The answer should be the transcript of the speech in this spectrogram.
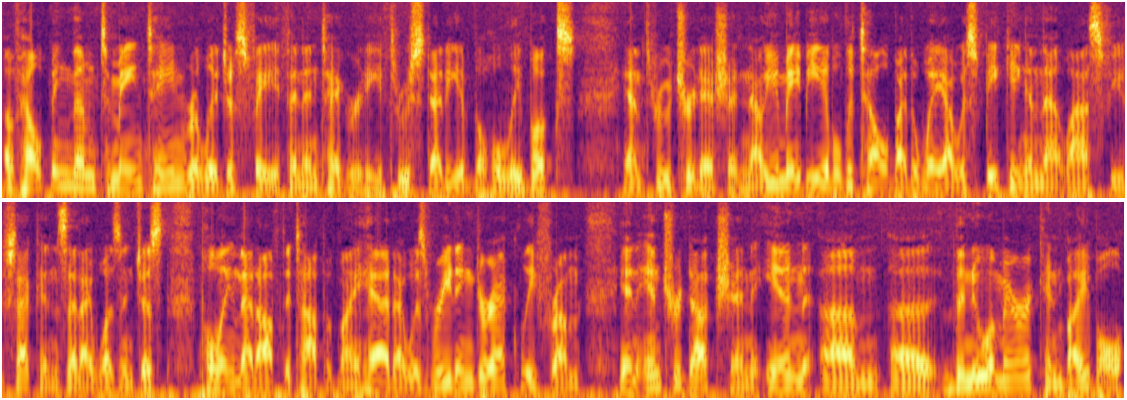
of helping them to maintain religious faith and integrity through study study of the holy books and through tradition. Now, you may be able to tell by the way I was speaking in that last few seconds that I wasn't just pulling that off the top of my head. I was reading directly from an introduction in um, uh, the New American Bible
